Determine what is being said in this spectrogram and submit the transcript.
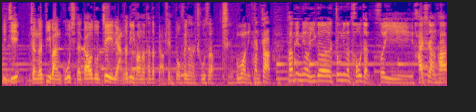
以及整个地板鼓起的高度，这两个地方呢，它的表现都非常的出色。只不过你看这儿，它并没有一个中间的头枕，所以还是让它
